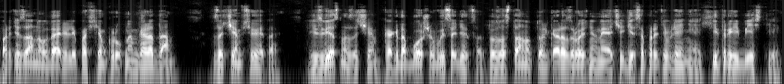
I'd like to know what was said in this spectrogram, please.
«Партизаны ударили по всем крупным городам. Зачем все это?» Известно зачем. Когда Боши высадятся, то застанут только разрозненные очаги сопротивления, хитрые бестии.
